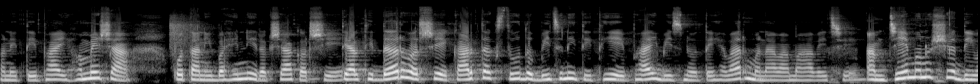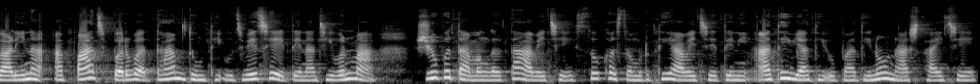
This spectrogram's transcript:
અને તે ભાઈ હંમેશા પોતાની બહેનની રક્ષા કરશે. ત્યારથી દર વર્ષે કારતક સુદ બીજની તિથિએ ભાઈ બીજનો તહેવાર મનાવવામાં આવે છે. આમ જે મનુષ્ય દિવાળીના આ પાંચ પર્વ ધામધૂમથી ઉજવે છે, તેના જીવનમાં શુભતા, મંગલતા આવે છે, સુખ, સમૃદ્ધિ આવે છે, તેની આધિ વ્યાધિ ઉપાધિનો નાશ થાય છે.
